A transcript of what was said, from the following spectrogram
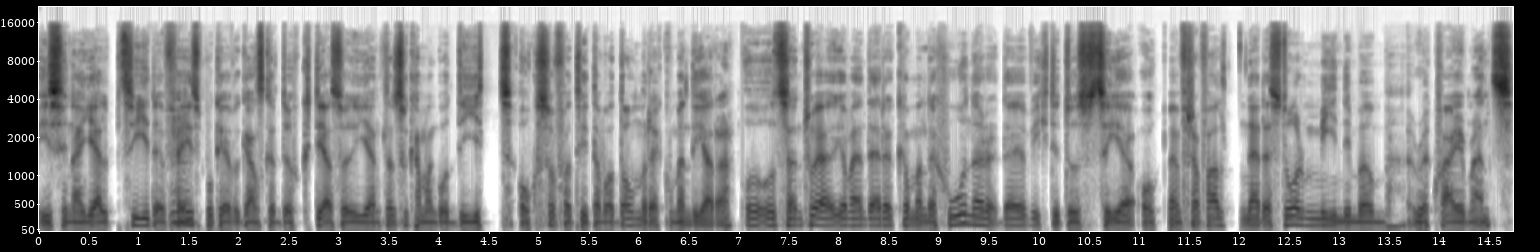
i sina hjälpsidor. Mm. Facebook är väl ganska duktiga, så egentligen så kan man gå dit också för att titta vad de rekommenderar. Och, och sen tror jag, jag menar, det är rekommendationer, det är viktigt att se, och, men framförallt när det står minimum requirements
